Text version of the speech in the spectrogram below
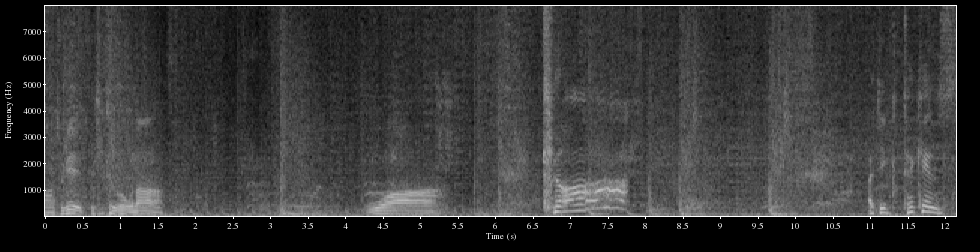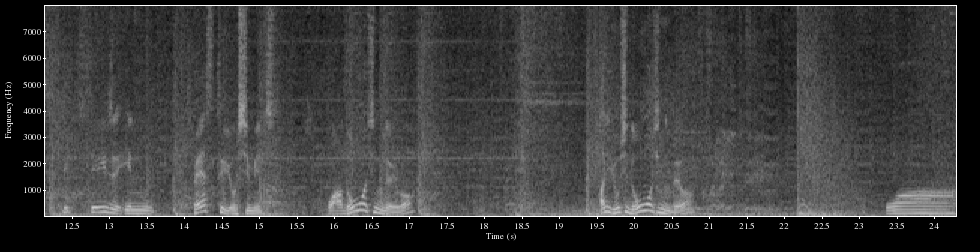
아, 저게 그 히트 그거구나. 우와. 캬! I think Tekken series in best Yoshimitsu. 와, 너무 멋있는데요, 이거? 아니, 요시 너무 멋있는데요? 와.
